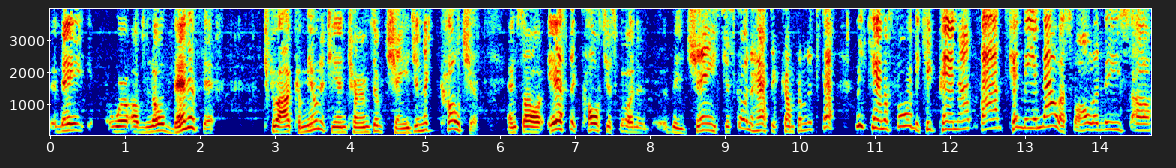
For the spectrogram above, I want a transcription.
they were of no benefit to our community in terms of changing the culture. And so, if the culture is going to be changed, it's going to have to come from the top. We can't afford to keep paying out five, ten million dollars for all of these uh,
